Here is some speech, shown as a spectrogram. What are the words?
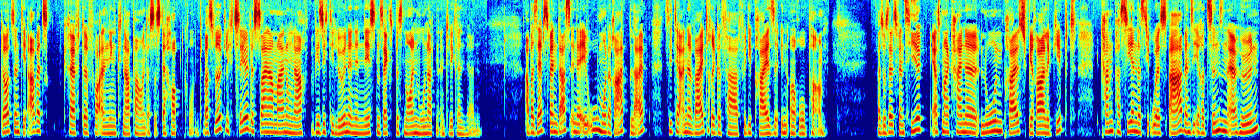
Dort sind die Arbeitskräfte vor allen Dingen knapper und das ist der Hauptgrund. Was wirklich zählt, ist seiner Meinung nach, wie sich die Löhne in den nächsten sechs bis neun Monaten entwickeln werden. Aber selbst wenn das in der EU moderat bleibt, sieht er eine weitere Gefahr für die Preise in Europa. Also selbst wenn es hier erstmal keine Lohnpreisspirale gibt, kann passieren, dass die USA, wenn sie ihre Zinsen erhöhen,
